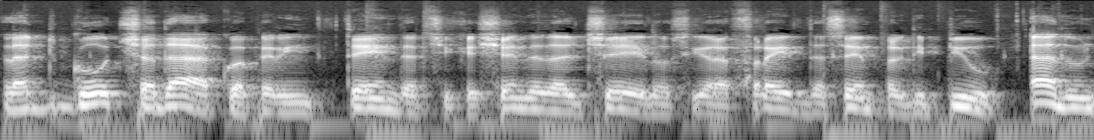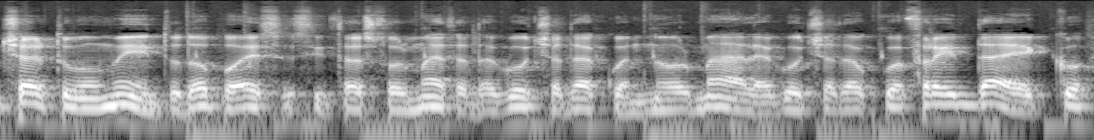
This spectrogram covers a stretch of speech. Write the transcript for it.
la goccia d'acqua, per intenderci, che scende dal cielo, si raffredda sempre di più, ad un certo momento, dopo essersi trasformata da goccia d'acqua normale a goccia d'acqua fredda, ecco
